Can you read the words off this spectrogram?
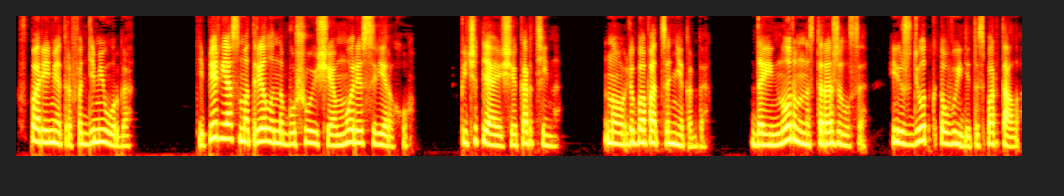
в паре метров от Демиурга. Теперь я смотрела на бушующее море сверху. Впечатляющая картина. Но любоваться некогда. Да и Норм насторожился и ждет, кто выйдет из портала.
